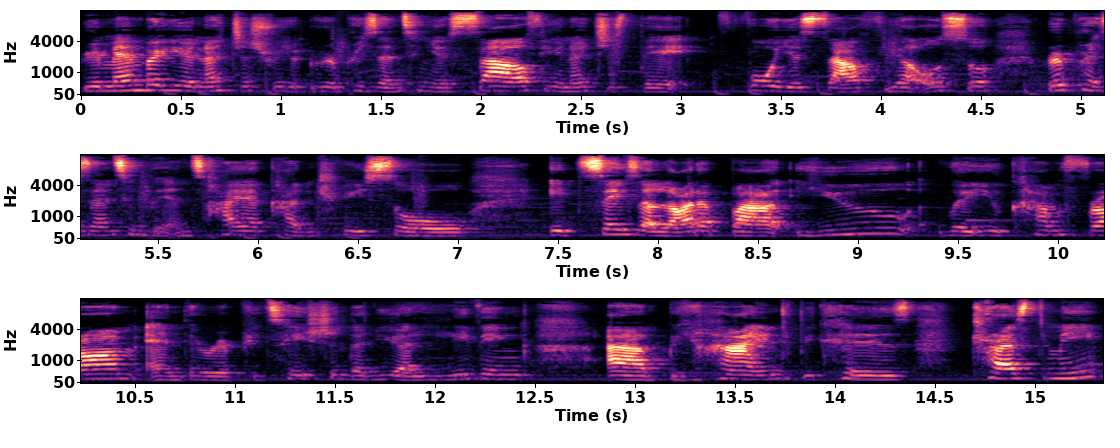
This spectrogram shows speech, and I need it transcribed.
remember you're not just re representing yourself you're not just there for yourself you're also representing the entire country. So it says a lot about you where you come from and the reputation that you are leaving uh, behind because trust me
